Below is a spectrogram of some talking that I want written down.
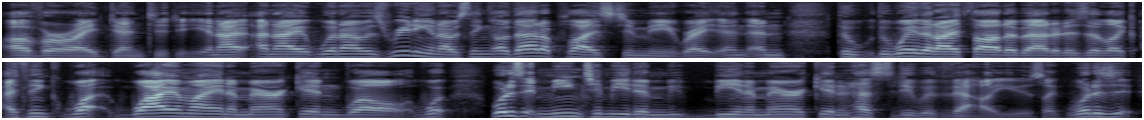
of our identity. And I and I when I was reading it, I was thinking, oh, that applies to me, right? And and the the way that I thought about it is that like I think what why am I an American? Well, what what does it mean to me to be an American? It has to do with values. Like what is it?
